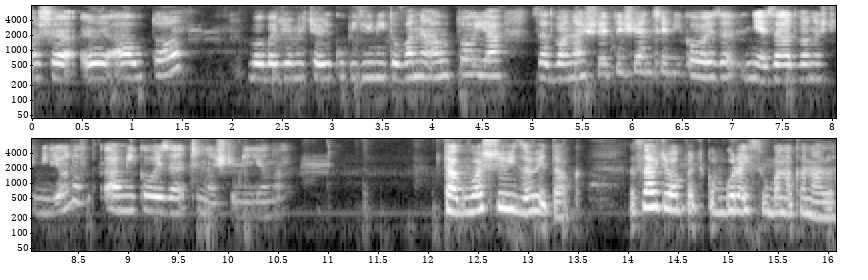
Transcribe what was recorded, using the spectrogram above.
nasze y, auto, bo będziemy chcieli kupić limitowane auto. Ja za 12 tysięcy, Mikołaj za, nie, za 12 milionów, a Mikołaj za 13 milionów. Tak, właśnie widzowie, tak. Zostawcie łapeczkę w górę i suba na kanale.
